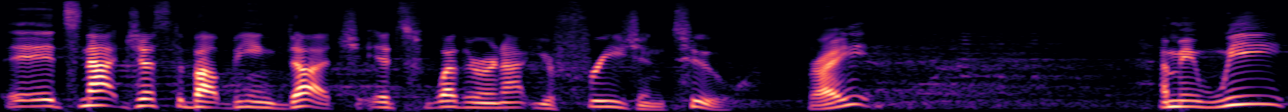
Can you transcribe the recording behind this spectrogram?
It's not just about being Dutch, it's whether or not you're Frisian, too, right? I mean, we,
